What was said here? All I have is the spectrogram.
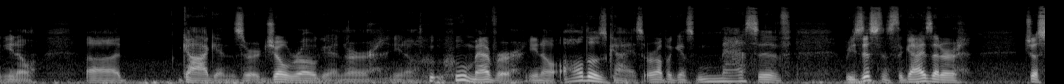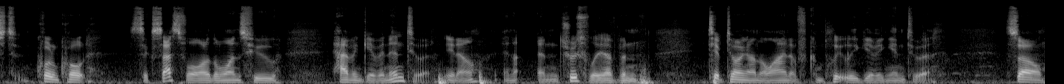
you know. Uh, Goggins or Joe Rogan or you know whomever you know all those guys are up against massive resistance the guys that are just quote unquote successful are the ones who haven't given into it, you know? And and truthfully, I've been tiptoeing on the line of completely giving into it. So,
